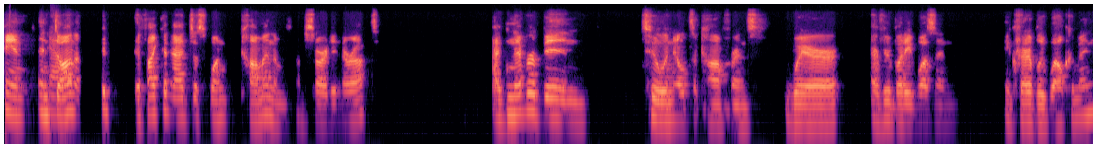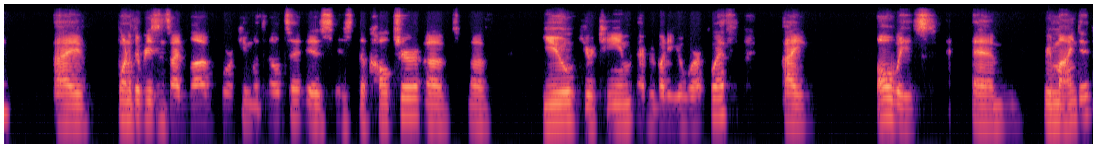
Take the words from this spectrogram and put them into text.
And and yeah. Donna, if I could add just one comment, I'm, I'm sorry to interrupt. I've never been to an ILTA conference where everybody wasn't incredibly welcoming. I one of the reasons I love working with ILTA is is the culture of of you, your team, everybody you work with. I always am reminded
